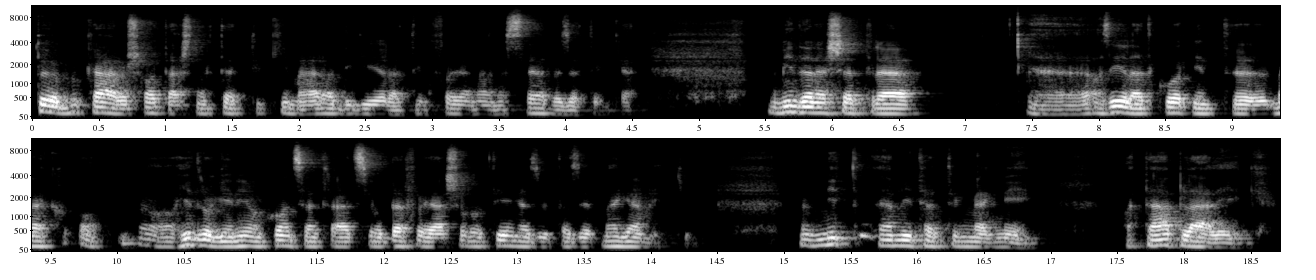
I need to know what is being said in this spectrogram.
több káros hatásnak tettük ki már addig életünk folyamán a szervezetünket. Minden esetre az életkor, mint meg a, a hidrogén-ion koncentrációt befolyásoló tényezőt azért megemlítjük. Mit említhetünk meg még? A táplálék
